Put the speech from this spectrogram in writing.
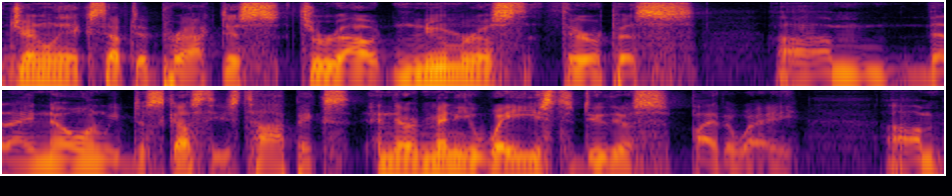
generally accepted practice throughout numerous therapists um, that I know, and we've discussed these topics. And there are many ways to do this, by the way, um,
